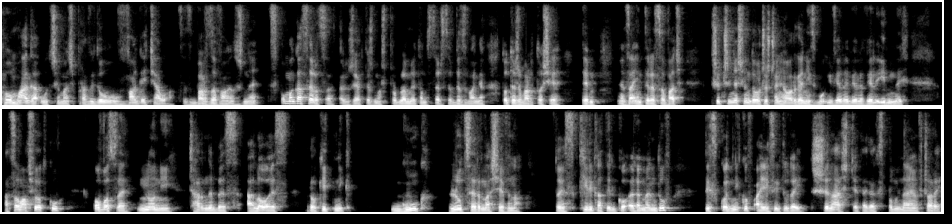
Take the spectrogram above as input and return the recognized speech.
pomaga utrzymać prawidłową wagę ciała, co jest bardzo ważne, wspomaga serce, także jak też masz problemy tam z sercem, wyzwania, to też warto się tym zainteresować. Przyczynia się do oczyszczenia organizmu i wiele, wiele, wiele innych. A co ma w środku? Owoce noni, czarny bez, aloes, rokitnik, głuk, lucerna siewna. To jest kilka tylko elementów tych składników, a jest ich tutaj 13, tak jak wspominałem wczoraj.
